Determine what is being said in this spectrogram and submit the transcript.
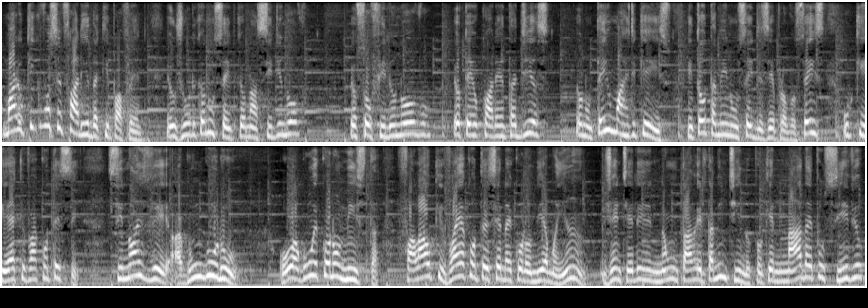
Mário, o que, que você faria daqui para frente? Eu juro que eu não sei, porque eu nasci de novo. Eu sou filho novo, eu tenho 40 dias, eu não tenho mais do que isso. Então também não sei dizer para vocês o que é que vai acontecer. Se nós ver algum guru ou algum economista falar o que vai acontecer na economia amanhã, gente, ele não está, ele está mentindo, porque nada é possível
